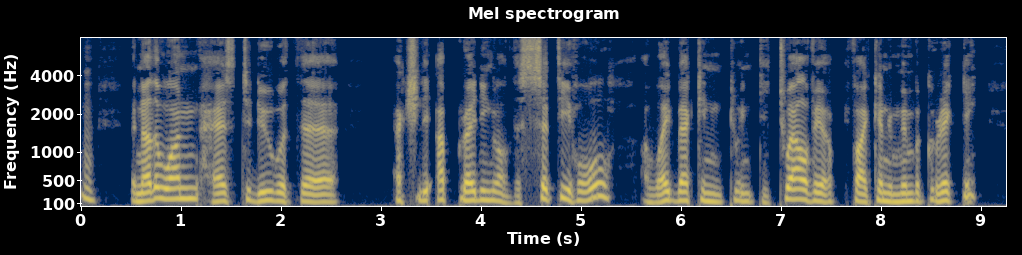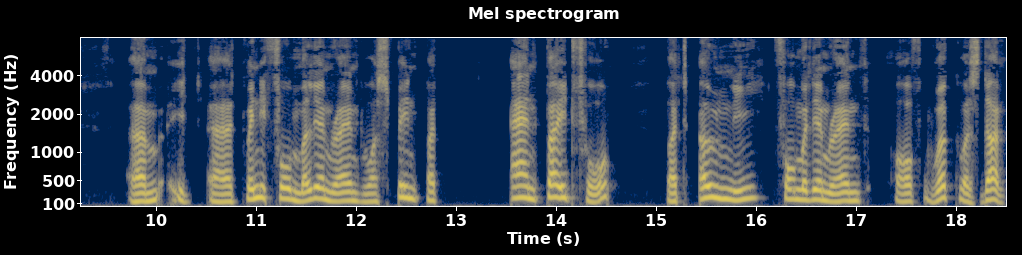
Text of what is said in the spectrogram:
Hmm. Another one has to do with the actually upgrading of the city hall uh, way back in 2012, if I can remember correctly. Um, it, uh, 24 million rand was spent, but and paid for, but only 4 million rand of work was done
